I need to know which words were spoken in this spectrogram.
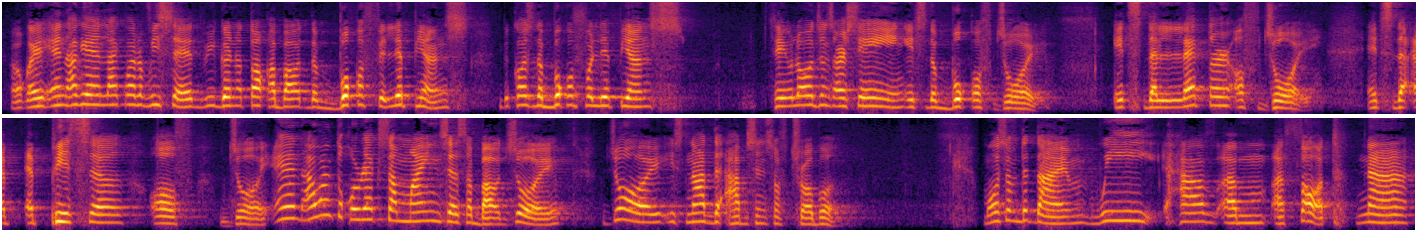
Okay? And again, like what we said, we're going to talk about the book of Philippians because the book of Philippians, theologians are saying it's the book of joy. It's the letter of joy. It's the epistle of joy. And I want to correct some mindsets about joy joy is not the absence of trouble. Most of the time, we have um, a thought na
